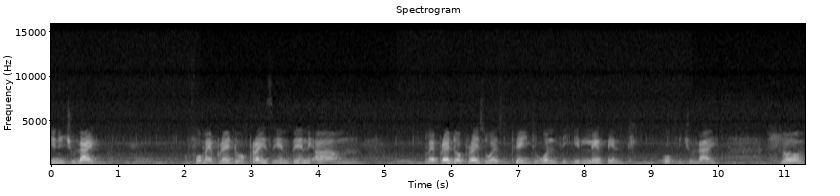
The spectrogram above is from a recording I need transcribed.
in july for my bridal price. And then um, my bridal price was paid on the 11th of july. So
